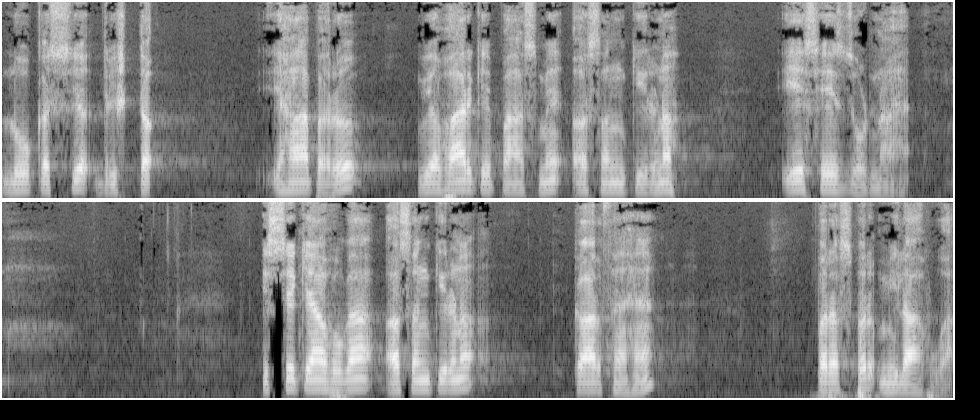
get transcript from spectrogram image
लोकस्य दृष्ट। यहाँ पर व्यवहार के पास में असंकीर्ण। ये शेष जोड़ना है। इससे क्या होगा? असंकीर्ण का अर्थ है, परस्पर मिला हुआ।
